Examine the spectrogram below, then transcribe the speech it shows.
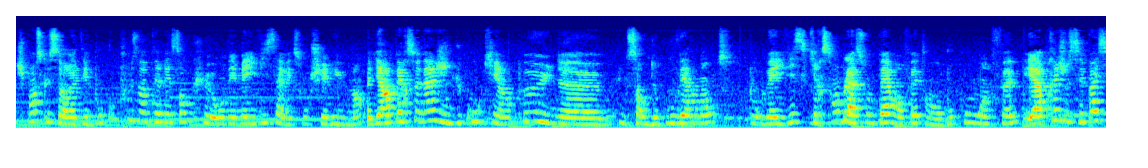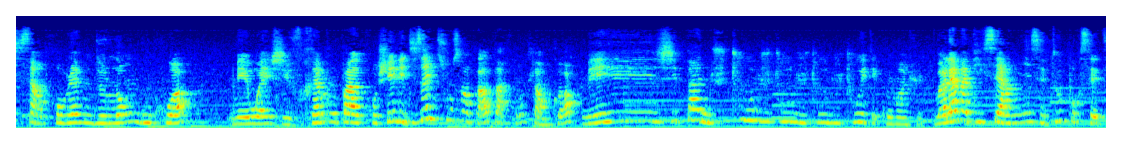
Je pense que ça aurait été beaucoup plus intéressant qu'on ait Mavis avec son chéri humain. Il y a un personnage du coup qui est un peu une, euh, une sorte de gouvernante pour Mavis qui ressemble à son père en fait en beaucoup moins fun. Et après je sais pas si c'est un problème de langue ou quoi. Mais ouais, j'ai vraiment pas accroché. Les designs sont sympas par contre, là encore. Mais j'ai pas du tout, du tout, du tout, du tout été convaincue. Voilà ma Pixie Army, c'est tout pour cette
